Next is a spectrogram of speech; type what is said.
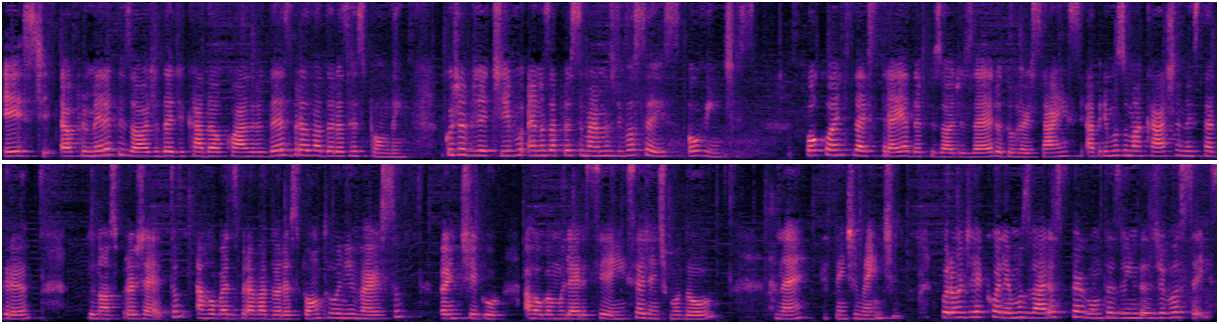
Este é o primeiro episódio dedicado ao quadro Desbravadoras Respondem, cujo objetivo é nos aproximarmos de vocês, ouvintes. Pouco antes da estreia do episódio zero do Her Science, abrimos uma caixa no Instagram do nosso projeto, desbravadoras.universo, antigo arroba Mulher e Ciência, a gente mudou, né, recentemente, por onde recolhemos várias perguntas vindas de vocês.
